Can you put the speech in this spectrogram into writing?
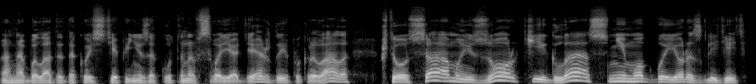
Она была до такой степени закутана в свои одежды и покрывала, что самый зоркий глаз не мог бы ее разглядеть,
